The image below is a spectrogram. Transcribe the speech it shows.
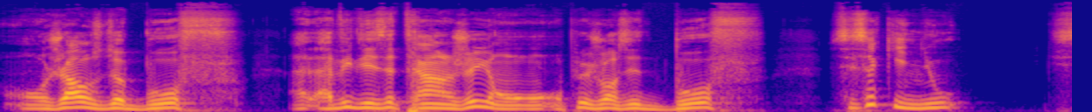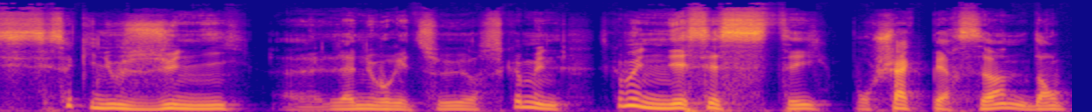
On jase de bouffe. Avec des étrangers, on, on peut jaser de bouffe. C'est ça qui nous, c'est ça qui nous unit, euh, la nourriture. C'est comme, une, nécessité pour chaque personne. Donc,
